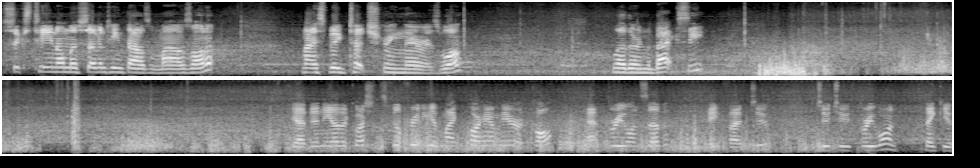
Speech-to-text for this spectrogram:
16, almost 17,000 miles on it. Nice big touchscreen there as well. Leather in the back seat. If you have any other questions, feel free to give Mike Parham here a call at 317-852-2231. Thank you.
